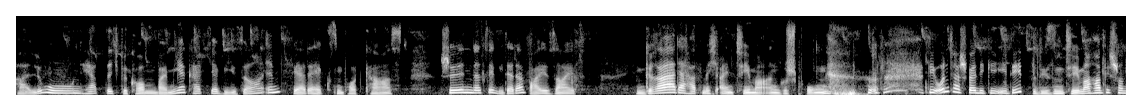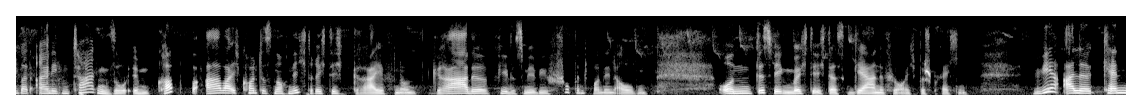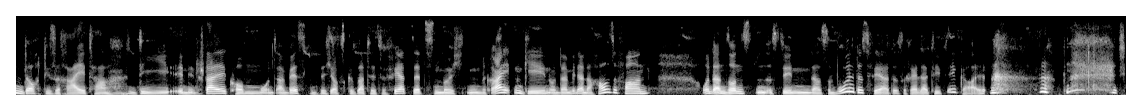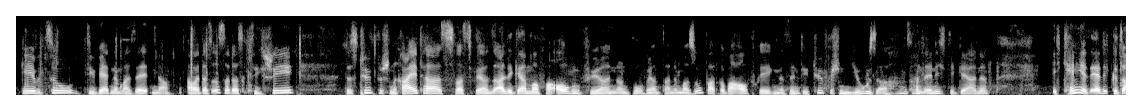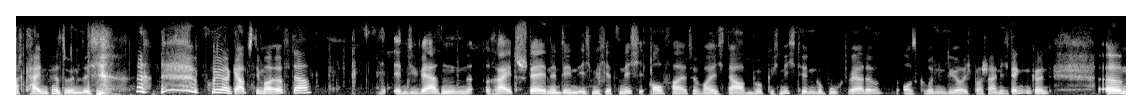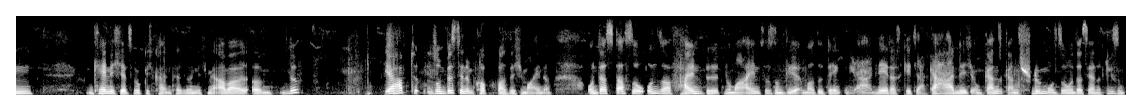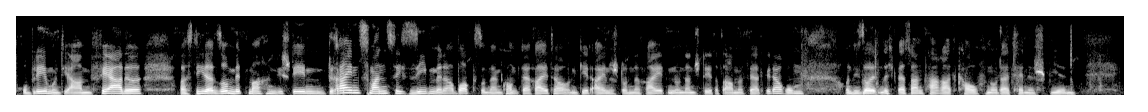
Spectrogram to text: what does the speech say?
Hallo und herzlich willkommen bei mir, Katja Wieser, im Pferdehexen-Podcast. Schön, dass ihr wieder dabei seid. Gerade hat mich ein Thema angesprungen. Die unterschwellige Idee zu diesem Thema habe ich schon seit einigen Tagen so im Kopf, aber ich konnte es noch nicht richtig greifen und gerade fiel es mir wie Schuppen von den Augen. Und deswegen möchte ich das gerne für euch besprechen. Wir alle kennen doch diese Reiter, die in den Stall kommen und am besten sich aufs gesattelte Pferd setzen möchten, reiten gehen und dann wieder nach Hause fahren. Und ansonsten ist denen das Wohl des Pferdes relativ egal. Ich gebe zu, die werden immer seltener. Aber das ist so das Klischee des typischen Reiters, was wir uns alle gerne mal vor Augen führen und wo wir uns dann immer super drüber aufregen. Das sind die typischen User, so nenne ich die gerne. Ich kenne jetzt ehrlich gesagt keinen persönlich. Früher gab es die mal öfter in diversen Reitstellen, in denen ich mich jetzt nicht aufhalte, weil ich da wirklich nicht hingebucht werde, aus Gründen, die ihr euch wahrscheinlich denken könnt. Ähm, kenne ich jetzt wirklich keinen persönlich mehr. Aber ähm, ne, ihr habt so ein bisschen im Kopf, was ich meine. Und dass das so unser Feindbild Nummer eins ist und wir immer so denken, ja, nee, das geht ja gar nicht und ganz, ganz schlimm und so und das ist ja ein Riesenproblem und die armen Pferde, was die dann so mitmachen, die stehen 23,7 in der Box und dann kommt der Reiter und geht eine Stunde reiten und dann steht das arme Pferd wieder rum und die sollten sich besser ein Fahrrad kaufen oder Tennis spielen.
